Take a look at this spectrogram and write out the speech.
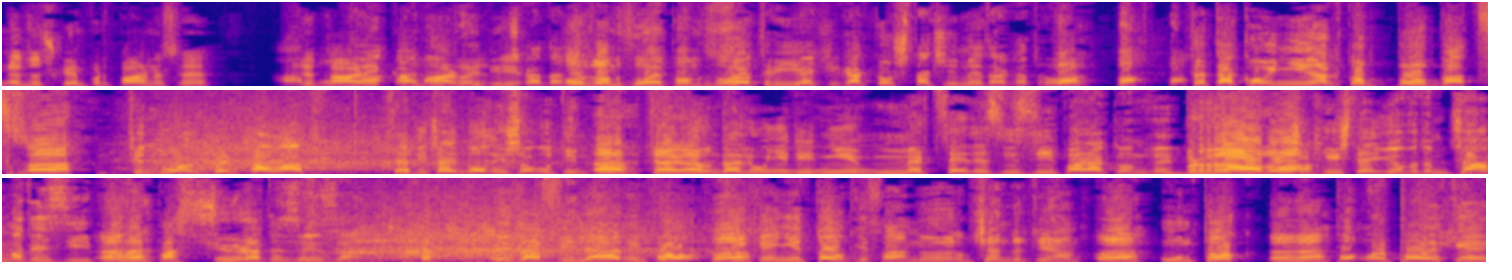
ne do të shkojmë për të parë nëse qytetari ka marrë një ditë. O, do më thuaj, po më thuaj. Zotria që ka këto 700 metra katërorë, po, po, po. të takojë një nga këto bobat ah. që duan të bëjnë pallat, Se di ça i ndodhi shokut tim. Ah, iu ndalu një ditë një Mercedes i zi para këmbëve. Bravo. Që kishte jo vetëm xhamat e zi, por edhe pasqyrat e zeza. I tha filani po, ti ke një tokë i tha në qendër të Tiranës. Unë tokë? Po mor po e ke.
